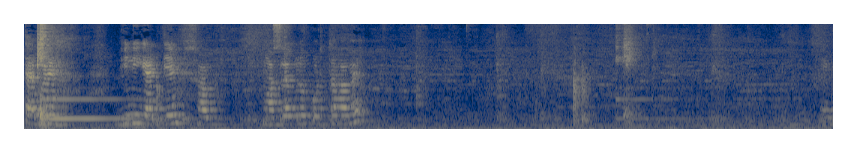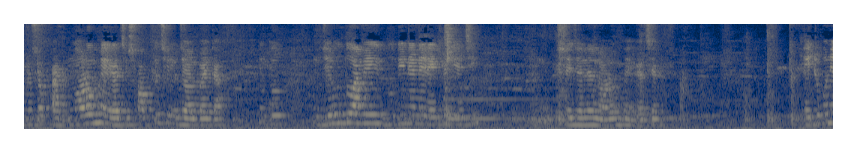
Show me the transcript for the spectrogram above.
তারপরে ভিনিগার দিয়ে সব মশলাগুলো করতে হবে। এগুলো সব নরম হয়ে গেছে শক্ত ছিল জলপাইটা। কিন্তু যেহেতু আমি দুদিন এনে রেখে দিয়েছি, সেই জন্য নরম হয়ে গেছে। এইটুকুনি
